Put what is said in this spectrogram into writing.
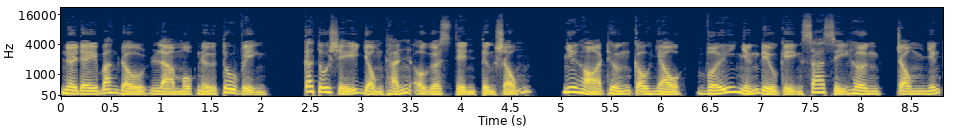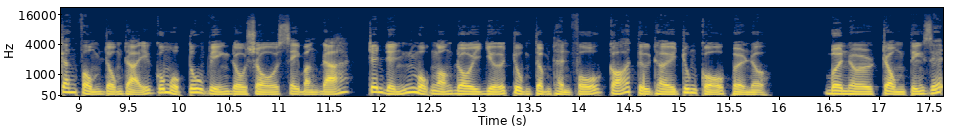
Nơi đây ban đầu là một nữ tu viện. Các tu sĩ dòng thánh Augustine từng sống, nhưng họ thường cầu nhau với những điều kiện xa xỉ hơn trong những căn phòng rộng rãi của một tu viện đồ sộ xây bằng đá trên đỉnh một ngọn đồi giữa trung tâm thành phố có từ thời Trung Cổ Brno. Berner trong tiếng Z,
